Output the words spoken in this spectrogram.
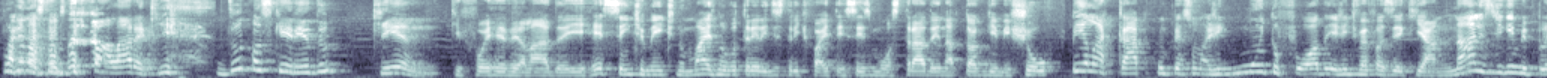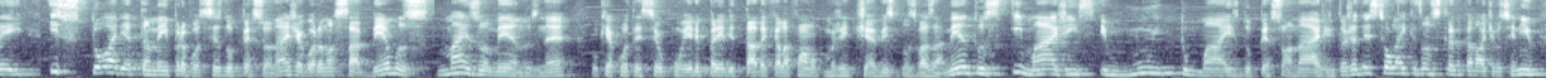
porque nós temos que falar aqui do nosso querido Ken, que foi revelado aí recentemente no mais novo trailer de Street Fighter 6 mostrado aí na Tokyo Game Show pela Capcom, um personagem muito foda e a gente vai fazer aqui análise de gameplay, história também pra vocês do personagem, agora nós sabemos mais ou menos, né, o que aconteceu com ele pra ele estar daquela forma como a gente tinha visto nos vazamentos, imagens e muito mais do personagem, então já deixa seu likezão, se inscreve no canal, ativa o sininho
